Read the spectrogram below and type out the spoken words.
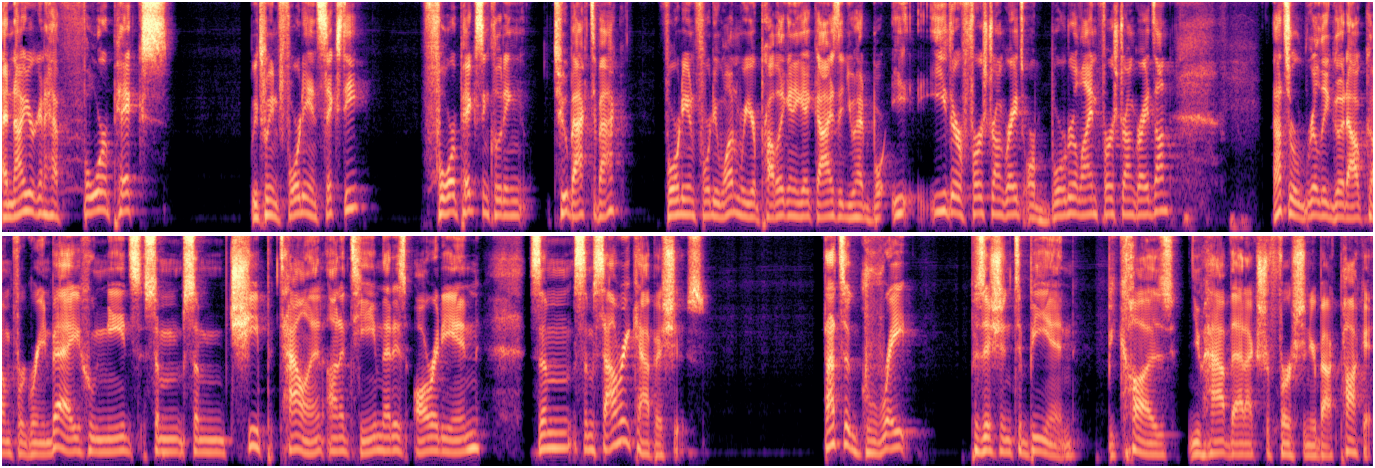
And now you're going to have four picks between 40 and 60. Four picks, including two back to back, 40 and 41, where you're probably going to get guys that you had bo- either first round grades or borderline first round grades on. That's a really good outcome for Green Bay, who needs some some cheap talent on a team that is already in some some salary cap issues. That's a great position to be in because you have that extra first in your back pocket.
